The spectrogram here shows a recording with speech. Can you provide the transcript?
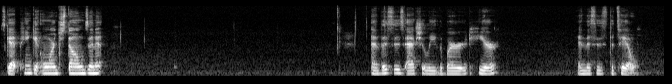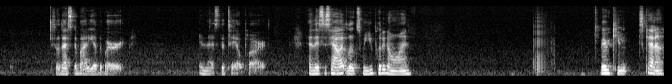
It's got pink and orange stones in it. And this is actually the bird here. And this is the tail. So that's the body of the bird. And that's the tail part. And this is how it looks when you put it on. Very cute. It's kind of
